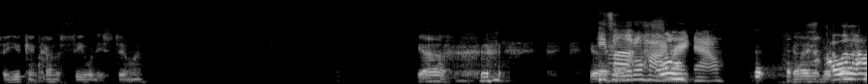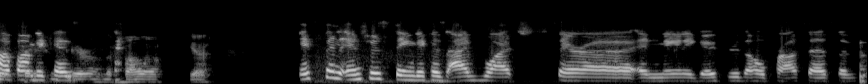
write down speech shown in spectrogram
So you can kind of see what he's doing. Yeah. yeah. He's a little high right now. Yeah, I, I want to hop on because on the follow. Yeah it's been interesting because I've watched Sarah and Manny go through the whole process of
